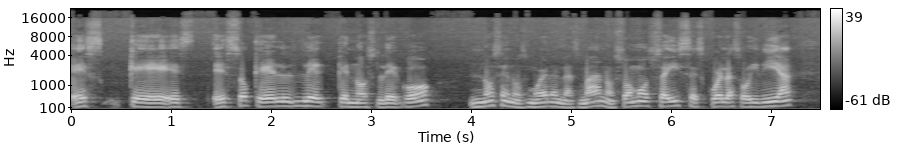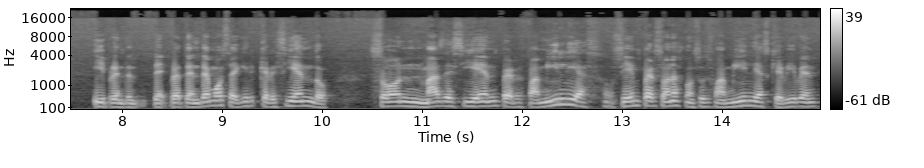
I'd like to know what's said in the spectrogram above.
es que es, eso que él le, que nos legó no se nos muere en las manos. Somos seis escuelas hoy día y pretendemos seguir creciendo. Son más de 100 familias o 100 personas con sus familias que viven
